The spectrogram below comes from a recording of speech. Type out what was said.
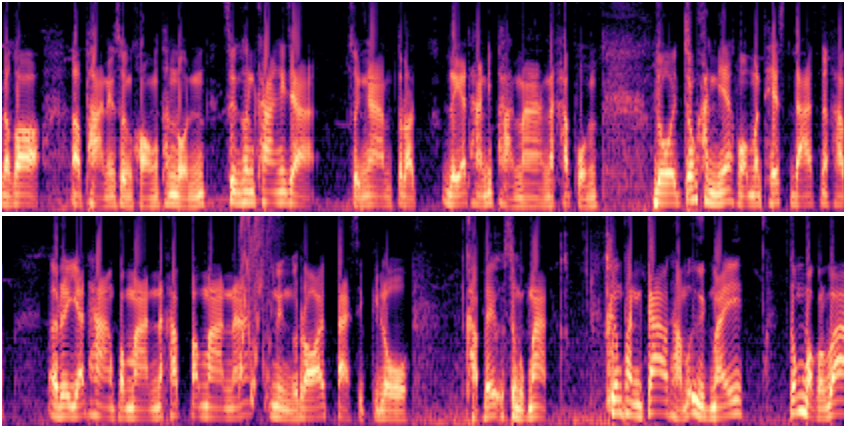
แล้วก็ผ่านในส่วนของถนน ซึ่งค่อนข้างที่จะสวยงามตลอดระยะทางที่ผ่านมานะครับผม โดยเจ้าคันนี้ผมมาเทสต์ไดฟ์นะครับ ระยะทางประมาณนะครับประมาณนะ 180 กิโล ขับได้สนุกมาก เครื่องพันเก้าถามว่าอืดไหม ต้องบอกก่อนว่า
